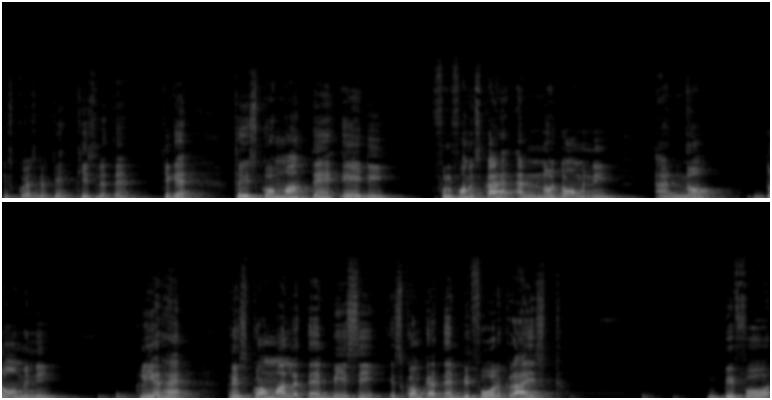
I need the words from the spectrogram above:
इसको ऐसे करके खींच लेते हैं, ठीक है? तो इसको हम मानते हैं ए डी फुल फॉर्म इसका है anno domini anno domini clear है इसको हम मान लेते हैं बीसी इसको हम कहते हैं बिफोर क्राइस्ट बिफोर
